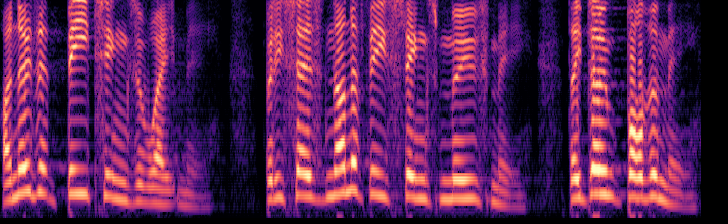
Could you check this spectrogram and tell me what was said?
I know that beatings await me. But he says, None of these things move me. They don't bother me.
